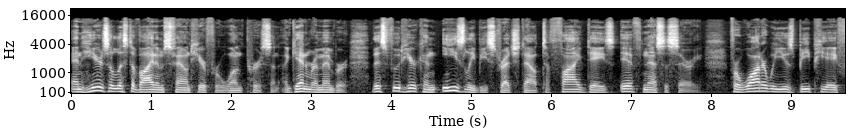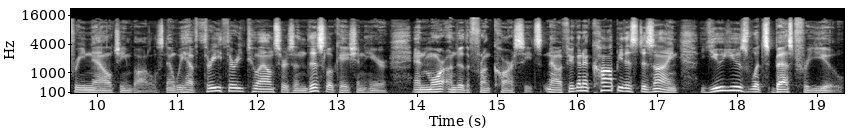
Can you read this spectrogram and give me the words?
And here's a list of items found here for one person. Again, remember, Remember, this food here can easily be stretched out to five days if necessary. For water, we use BPA-free Nalgene bottles. Now, we have three 32 ounces in this location here and more under the front car seats. Now, if you're going to copy this design, you use what's best for you.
